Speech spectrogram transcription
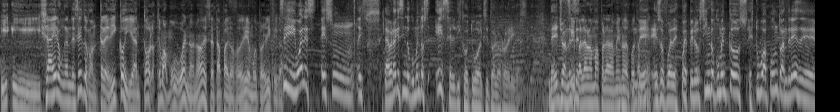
y, y ya era un grandes éxito con tres discos y eran todos los temas muy buenos, ¿no? Esa etapa de los Rodríguez muy prolífica. Sí, igual es, es un. Es, la verdad que Sin Documentos es el disco que tuvo éxito de los Rodríguez. De hecho, Andrés. Sí, palabras más, palabras menos, después de- también. eso fue después, pero sin documentos estuvo a punto Andrés de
